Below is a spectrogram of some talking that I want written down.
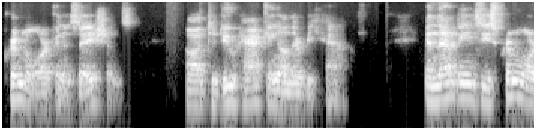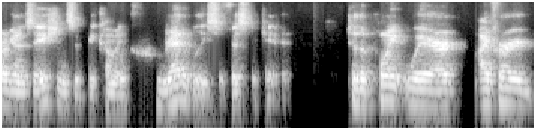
criminal organizations, uh, to do hacking on their behalf. And that means these criminal organizations have become incredibly sophisticated to the point where I've heard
